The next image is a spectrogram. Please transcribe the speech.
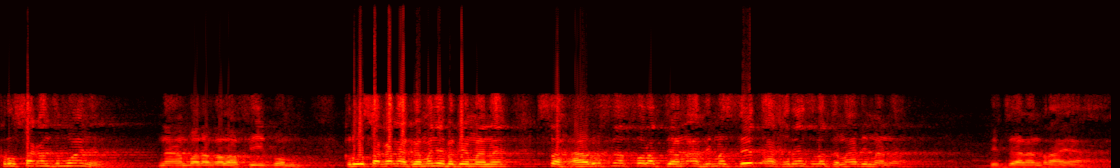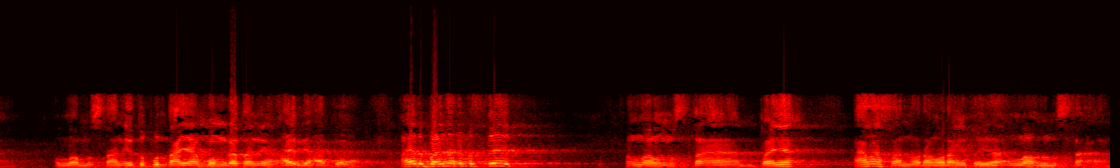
Kerusakan semuanya. Nah barakallahu fikum. Kerusakan agamanya bagaimana? Seharusnya sholat jamaah di masjid, akhirnya sholat jamaah di mana? Di jalan raya. Allah musta'an. Itu pun tayamum katanya, air enggak ada. Air banyak di masjid. Allah musta'an. Banyak alasan orang-orang itu ya. Allah musta'an.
